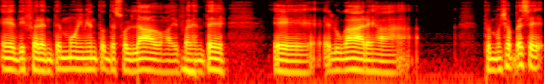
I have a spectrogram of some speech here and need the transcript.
eh, diferentes movimientos de soldados a diferentes eh, lugares, pues muchas veces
